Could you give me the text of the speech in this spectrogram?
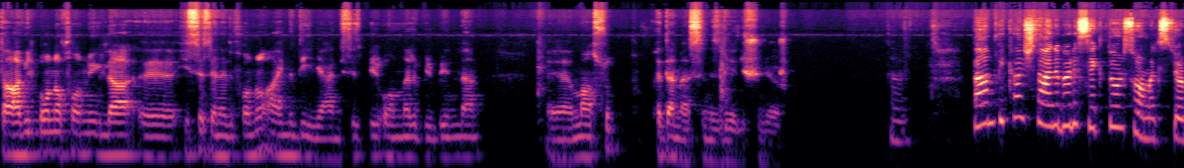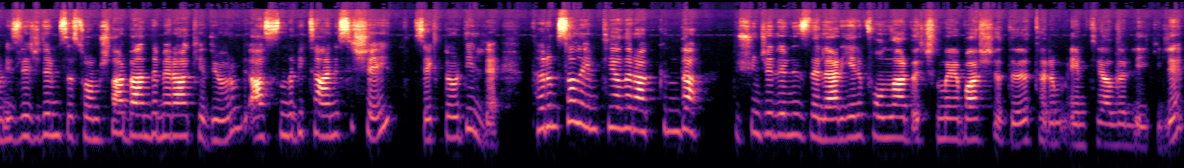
tahvil bono fonuyla e, hisse senedi fonu aynı değil. Yani siz bir onları birbirinden e, mahsup edemezsiniz diye düşünüyorum. Ben birkaç tane böyle sektör sormak istiyorum. İzleyicilerimiz de sormuşlar. Ben de merak ediyorum. Aslında bir tanesi şey, sektör değil de tarımsal emtialar hakkında düşünceleriniz neler? Yeni fonlar da açılmaya başladı tarım emtiaları ile ilgili.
